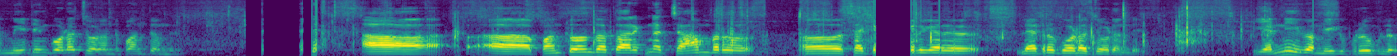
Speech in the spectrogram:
మీటింగ్ కూడా చూడండి. పంతొమ్మిది. పంతొమ్మిదో తారీఖున ఛాంబర్ సెక్రటరీ గారు లెటర్ కూడా చూడండి. ఇవన్నీ ఇగో మీకు ప్రూఫ్లు.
